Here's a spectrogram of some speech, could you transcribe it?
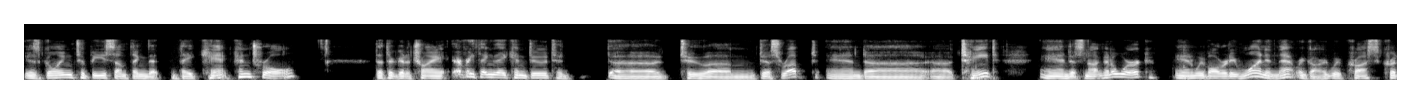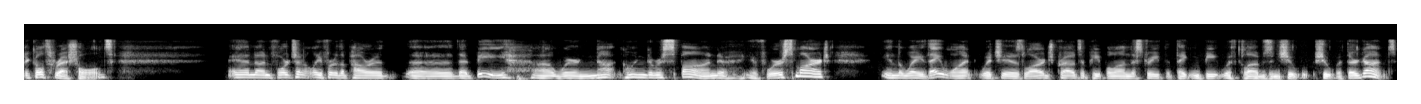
is going to be something that they can't control that they're going to try everything they can do to uh, to um, disrupt and uh, uh, taint, and it's not going to work. And we've already won in that regard. We've crossed critical thresholds. And unfortunately for the power uh, that be, uh, we're not going to respond if we're smart in the way they want, which is large crowds of people on the street that they can beat with clubs and shoot, shoot with their guns.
